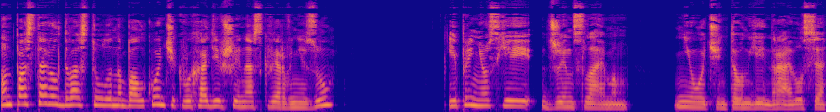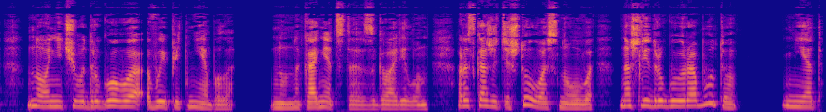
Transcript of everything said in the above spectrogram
Он поставил два стула на балкончик, выходивший на сквер внизу, и принес ей джин с лаймом. Не очень-то он ей нравился, но ничего другого выпить не было. «Ну, наконец-то», — заговорил он, — «расскажите, что у вас нового? Нашли другую работу?» «Нет,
